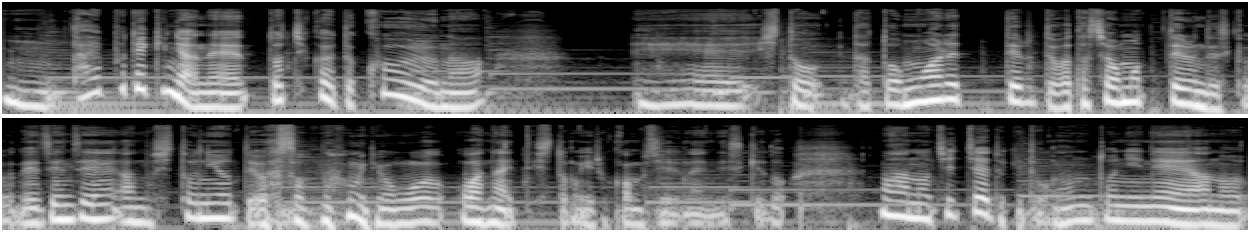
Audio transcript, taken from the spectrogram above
うん、タイプ的にはねどっちかというとクールなえー、人だと思われてるって私は思ってるんですけどね。全然あの人によっては そんな風に思わないって人もいるかもしれないんですけど、まあ、あのちっちゃい時とか本当にねあの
